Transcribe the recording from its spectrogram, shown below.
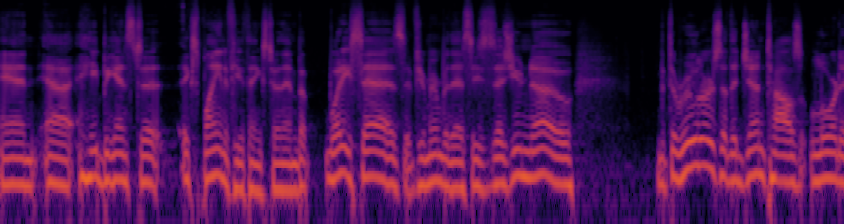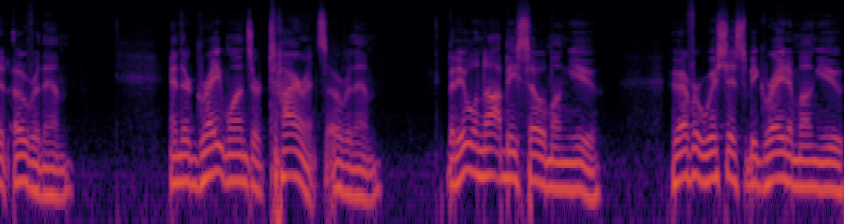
and uh, he begins to explain a few things to them. But what he says, if you remember this, he says, You know that the rulers of the Gentiles lord it over them, and their great ones are tyrants over them. But it will not be so among you. Whoever wishes to be great among you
